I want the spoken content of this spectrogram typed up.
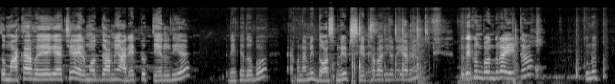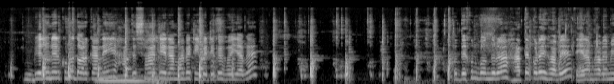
তো মাখা হয়ে গেছে, এর মধ্যে আমি আরেকটু তেল দিয়ে রেখে দেবো। এখন আমি দশ মিনিট সেট হবার জন্য আমি তো দেখুন বন্ধুরা, এই তো কোনো বেলুনের কোনো দরকার নেই, হাতের সাহায্যে এরমভাবে টিপে টিপে হয়ে যাবে। তো দেখুন বন্ধুরা, হাতে করেই হবে এরমভাবে আমি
